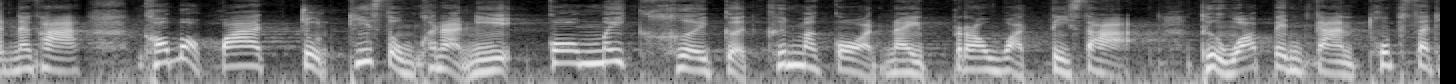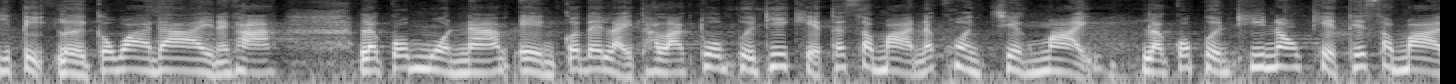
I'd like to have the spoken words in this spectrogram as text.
ตรนะคะ เขาบอกว่าจุดที่สูงขนาดนี้ก็ไม่เคยเกิดขึ้นมาก่อนในประวัติศาสตร์ ถือว่าเป็นการทุบสถิติเลยก็ว่าได้นะคะ แล้วก็มวลน้ำเองก็ได้ไหลทะลักท่วมพื้นที่เขตเทศบาลนครเชียงใหม่ แล้วก็พื้นที่นอกเขตเทศบาล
